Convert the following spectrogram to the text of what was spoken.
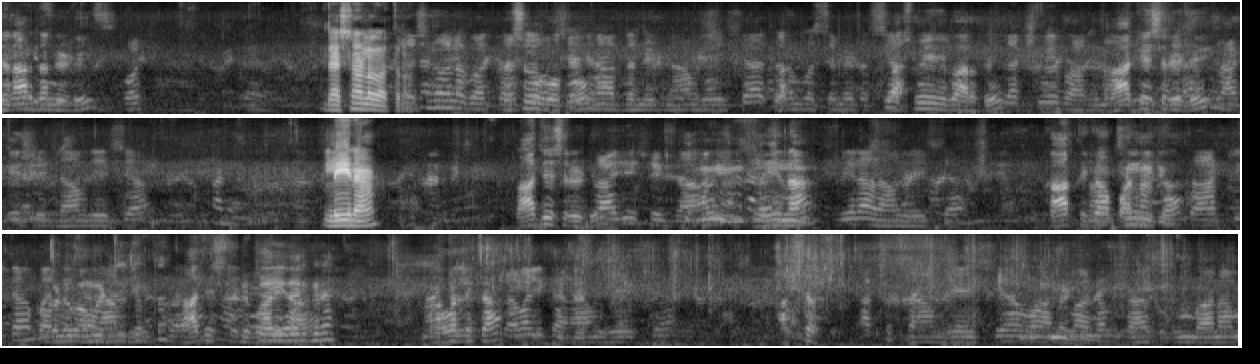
జనార్దన్ రెడ్డి. దర్శనాల గోత్రం. గోత్రోద్భవస్య గోత్రం. జనార్దన్ రెడ్డి నామధేయస్య ధర్మవత్సవేదస్య లక్ష్మీ భారతి. లక్ష్మీ భారతి రాకేష్ రెడ్డి. రాకేష్ రెడ్డి నామధేయస్య లీనా. రాజేష్ రెడ్డి. రాజేష్ రెడ్డి వీణా వీణా నామధేయస్య కార్తిక పండిత. కార్తీక నామధేయస్య రాజేష్ రెడ్డి భార్య. ప్రవళిక. ప్రవళిక నామధేయస్య అక్షత్. అక్షత్రాంగేశ్య మాస్మాకం సహకుటుంబానాం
